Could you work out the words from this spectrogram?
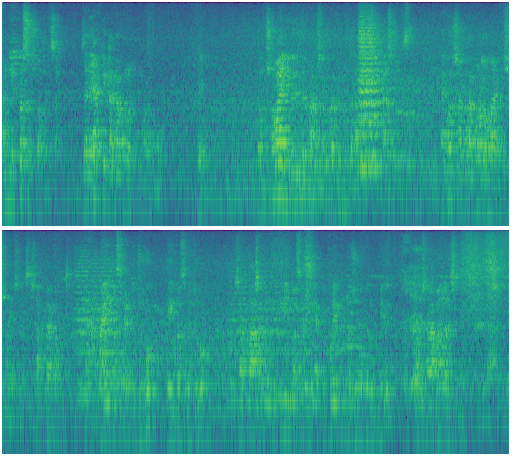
হান্ড্রেড পার্সেন্ট সৎ অফিসার যারা একটি টাকা কোনো রকম এবং সবাই নিবেদিত প্রাণ সাপলার জন্য তারা কাজ করতেছে। এখন সাপলা বড় হওয়ার একটা সময় এসে গেছে। সাপলা এখন বাইশ বছরের একটা যুবক, তেইশ বছরের যুবক। সাপলা আশা করি যে তিরিশ বছরের গেলে একটি পরিপূর্ণ যুবকের রূপ নেবে। এবং সারা বাংলাদেশের নেতৃত্ব দেবে আশা করি।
